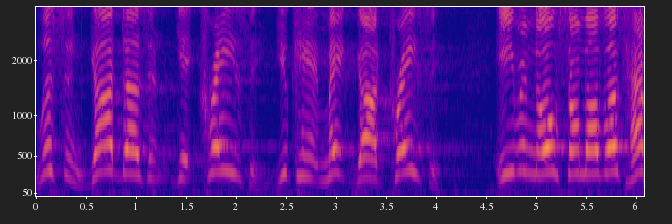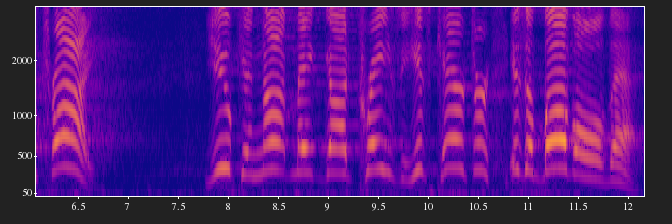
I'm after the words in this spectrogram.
Listen, God doesn't get crazy. You can't make God crazy even though some of us have tried. You cannot make God crazy. His character is above all that.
